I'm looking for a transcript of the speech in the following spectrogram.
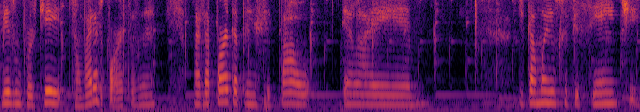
Mesmo porque são várias portas, né? Mas a porta principal, ela é de tamanho suficiente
